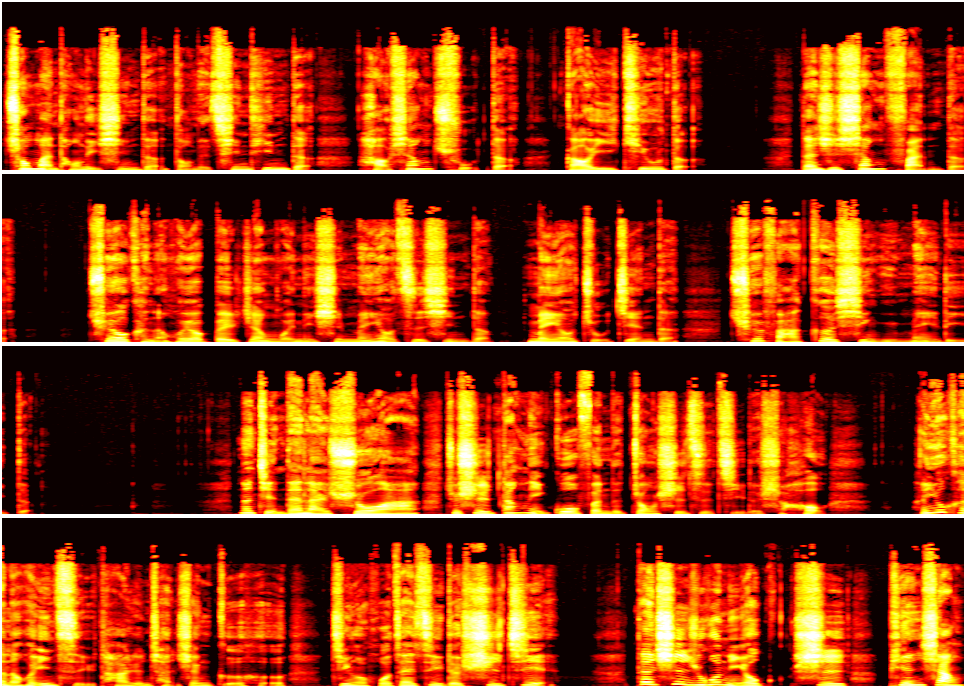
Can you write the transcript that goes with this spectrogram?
充满同理心的、懂得倾听的。好相处的高 EQ 的，但是相反的，却有可能会又被认为你是没有自信的、没有主见的、缺乏个性与魅力的。那简单来说啊，就是当你过分的重视自己的时候，很有可能会因此与他人产生隔阂，进而活在自己的世界。但是如果你又是偏向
